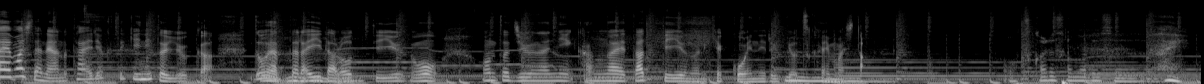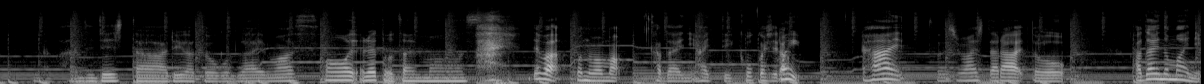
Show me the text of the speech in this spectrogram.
えましたね。あの体力的にというかどうやったらいいだろうっていうのを本当柔軟に考えたっていうのに結構エネルギーを使いました。うんお疲れ様です。はい。こんな感じでした。ありがとうございます。はいありがとうございます。はい、ではこのまま課題に入っていこうかしら。はいはい、そうしましたら、えっと、課題の前に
